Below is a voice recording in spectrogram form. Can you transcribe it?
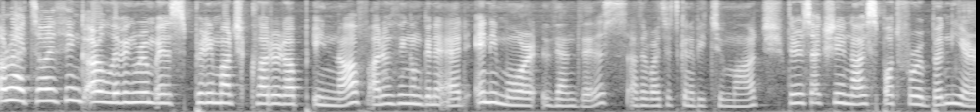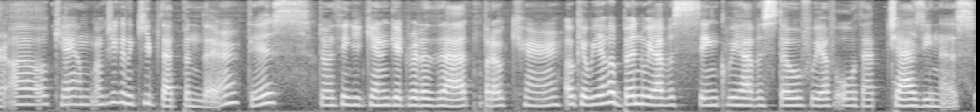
Alright, so I think our living room is pretty much cluttered up enough. I don't think I'm gonna add any more than this, otherwise it's gonna be too much. There's actually a nice spot for a bin here. Uh, okay, I'm actually gonna keep that bin there. This, don't think you can get rid of that, but okay. Okay, we have a bin, we have a sink, we have a stove, we have all that jazziness.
